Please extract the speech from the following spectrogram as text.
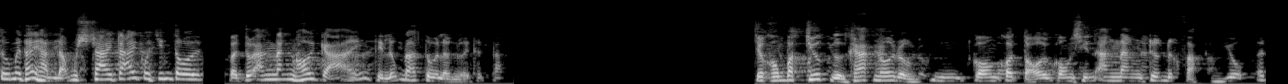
tôi mới thấy hành động sai trái của chính tôi. Và tôi ăn năn hối cải, thì lúc đó tôi là người thức tâm. Chứ không bắt trước người khác nói rồi ừ, con có tội, con xin ăn năn trước đức phật. Vô ích.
